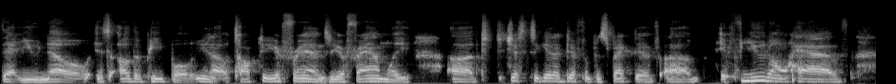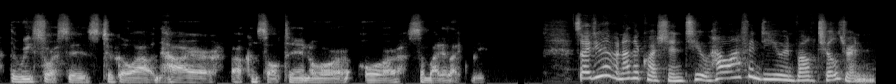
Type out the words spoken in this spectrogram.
that you know it's other people you know talk to your friends or your family uh, t- just to get a different perspective um, if you don't have the resources to go out and hire a consultant or or somebody like me so I do have another question too. How often do you involve children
